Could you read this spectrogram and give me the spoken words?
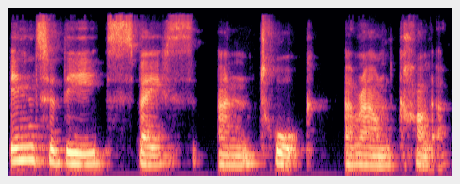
into the space and talk around colour.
